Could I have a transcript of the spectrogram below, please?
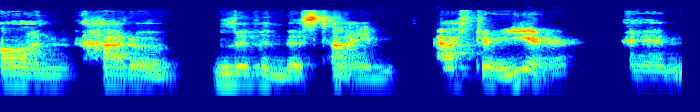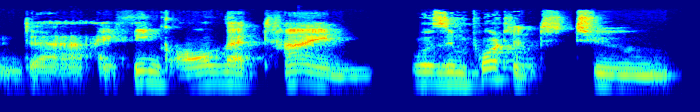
on how to live in this time after a year. And uh, I think all that time was important to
